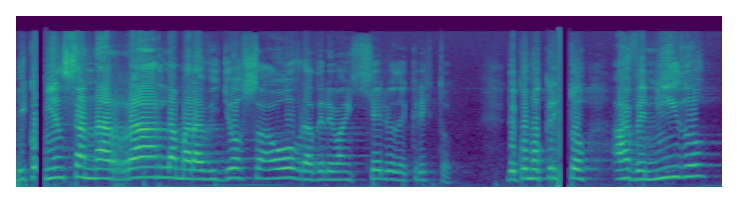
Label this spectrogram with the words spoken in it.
Y comienza a narrar la maravillosa obra del Evangelio de Cristo de cómo Cristo ha venido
